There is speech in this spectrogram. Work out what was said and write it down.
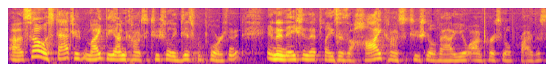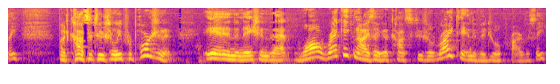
Uh, so a statute might be unconstitutionally disproportionate in a nation that places a high constitutional value on personal privacy, but constitutionally proportionate in a nation that, while recognizing a constitutional right to individual privacy,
